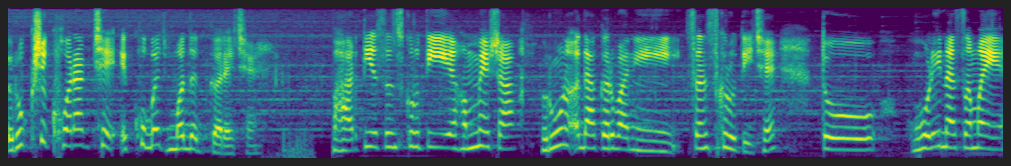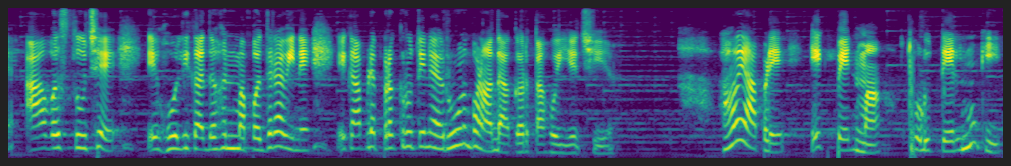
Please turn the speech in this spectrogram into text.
વૃક્ષ ખોરાક છે એ ખૂબ જ મદદ કરે છે. ભારતીય સંસ્કૃતિ એ હંમેશા ઋણ અદા કરવાની સંસ્કૃતિ છે. તો હોળીના સમયે આ વસ્તુ છે એ હોલિકા દહનમાં પધરાવીને એક આપણે પ્રકૃતિને ઋણ પણ અદા કરતા હોઈએ છીએ. હવે આપણે એક પેનમાં થોડું તેલ મૂકી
